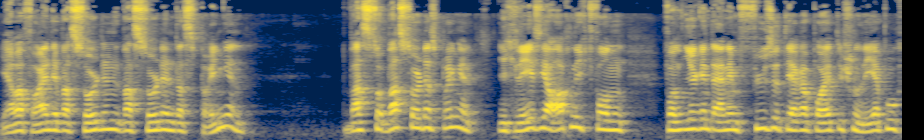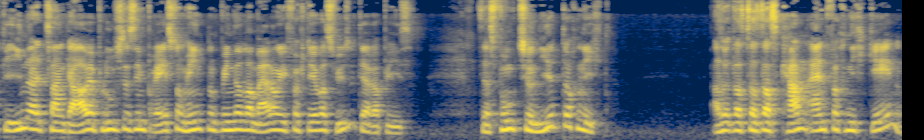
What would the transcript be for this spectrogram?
Ja, aber Freunde, was soll denn, was soll denn das bringen? Was, soll, was soll das bringen? Ich lese ja auch nicht von, von irgendeinem physiotherapeutischen Lehrbuch die Inhaltsangabe plus das Impressum hinten und bin dann der Meinung, ich verstehe, was Physiotherapie ist. Das funktioniert doch nicht. Also das, das, das kann einfach nicht gehen.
